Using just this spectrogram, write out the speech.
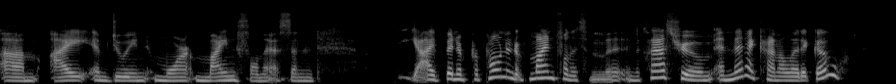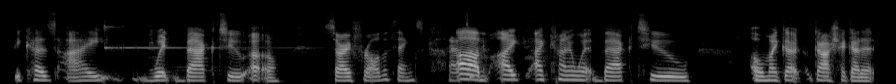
um, I am doing more mindfulness. And yeah, I've been a proponent of mindfulness in the in the classroom, and then I kind of let it go because I went back to. Uh oh, sorry for all the things. Um. I I kind of went back to, oh my god, gosh, I gotta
